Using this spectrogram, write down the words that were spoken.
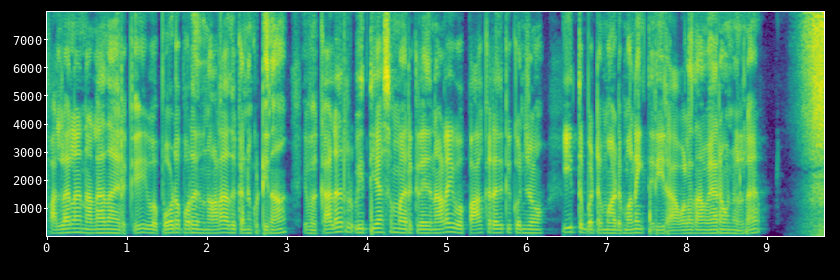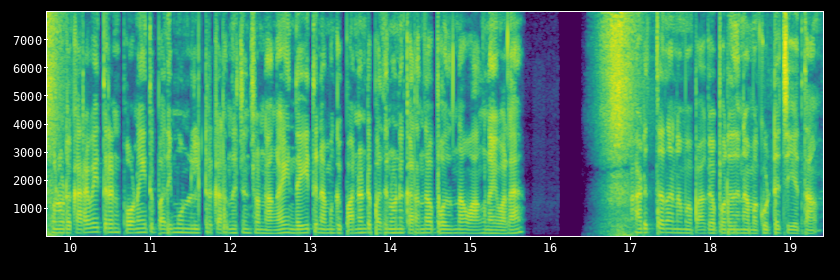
பல்லெல்லாம் நல்லா தான் இருக்குது இவ போட போகிறதுனால அது கண்ணுக்குட்டி தான். இவ கலர் வித்தியாசமாக இருக்கிறதுனால இவ பார்க்குறதுக்கு கொஞ்சம் ஈத்துப்பட்ட மாடு மனைக்கு தெரியுறா. அவ்வளோதான் வேற ஒன்றும் இல்லை. இவளோட கறவை திறன் போன ஈத்து பதிமூணு லிட்டர் கறந்துச்சுன்னு சொன்னாங்க. இந்த ஈத்து நமக்கு பன்னெண்டு பதினொன்று கறந்தா போதும் தான் வாங்கினோம் இவளை. அடுத்ததாக நம்ம பார்க்க போகிறது நம்ம குட்டச்சியை தான்.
